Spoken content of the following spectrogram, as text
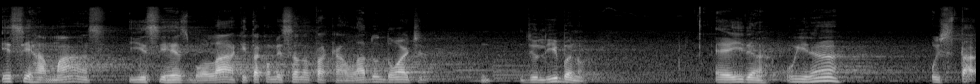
esse Hamas e esse Hezbollah que está começando a atacar lá do norte do Líbano é Irã. O Irã, o, esta,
